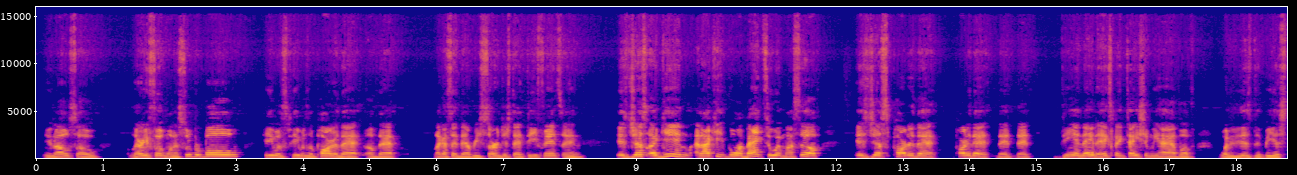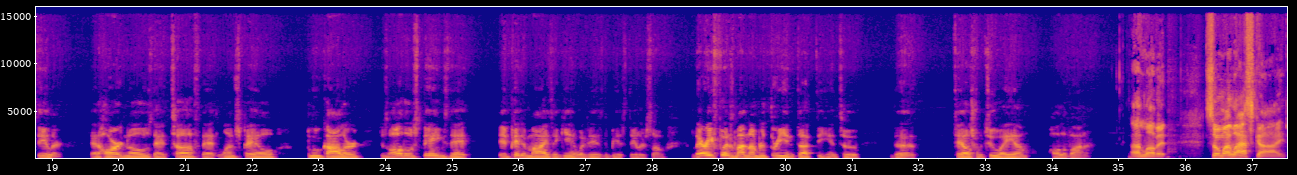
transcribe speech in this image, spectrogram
You know, so Larry Foote won a Super Bowl. He was he was a part of that of that, like I said, that resurgence, that defense, and it's just again, and I keep going back to it myself. It's just part of that part of that that that DNA, the expectation we have of what it is to be a Steeler. That hard nose, that tough, that lunch pail, blue collar just all those things that epitomize again what it is to be a Steeler. So Larry Foote is my number three inductee into the Tales from 2 a.m. Hall of Honor. I love it. So my last guy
